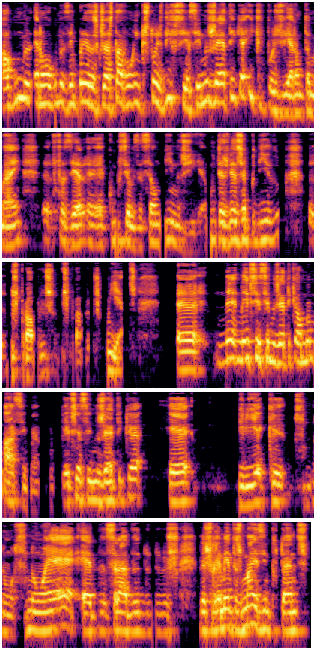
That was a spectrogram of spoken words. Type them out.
algumas, eram algumas empresas que já estavam em questões de eficiência energética e que depois vieram também eh, fazer a eh, comercialização de energia, muitas vezes a pedido dos próprios, dos próprios clientes. Na, eficiência energética há uma máxima, porque a eficiência energética é diria que não, se não é, é será de, de, das ferramentas mais importantes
